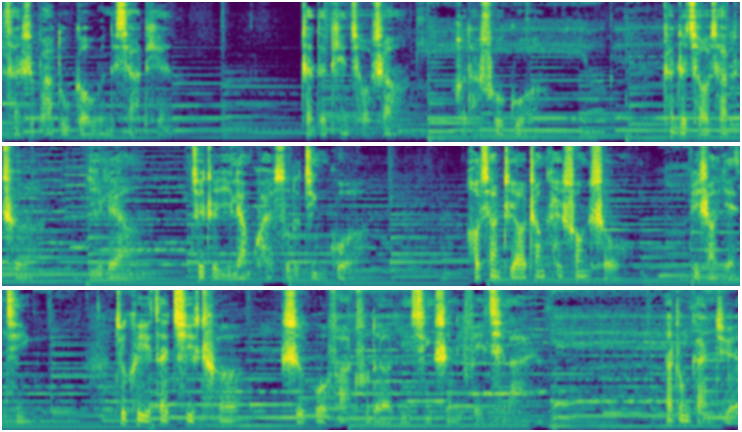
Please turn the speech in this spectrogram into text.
三十八度高温的夏天，站在天桥上和他说过，看着桥下的车一辆。接着一辆快速的经过，好像只要张开双手，闭上眼睛，就可以在汽车驶过发出的隐形声里飞起来。那种感觉，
